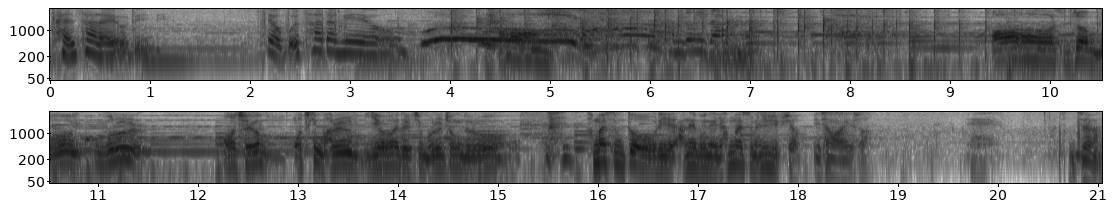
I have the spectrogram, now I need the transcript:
잘 살아요 우리 여보 사랑해요. 감동이다. 아 진짜 뭐 이거를 어 제가 어떻게 말을 이어가야 될지 모를 정도로 한 말씀 또 우리 아내분에게 한 말씀 해주십시오 이 상황에서 진짜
